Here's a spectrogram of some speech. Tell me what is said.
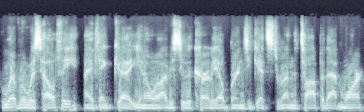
whoever was healthy. I think, uh, you know, obviously with Carly out, he gets to run the top of that more.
